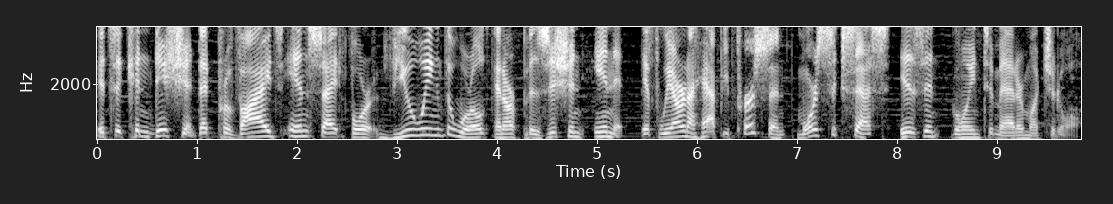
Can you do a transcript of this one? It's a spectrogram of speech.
It's a condition that provides insight for viewing the world and our position in it. If we aren't a happy person, more success isn't going to matter much at all.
